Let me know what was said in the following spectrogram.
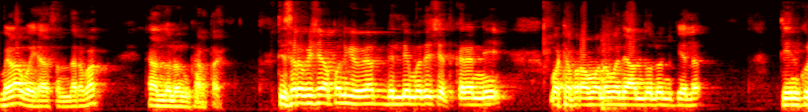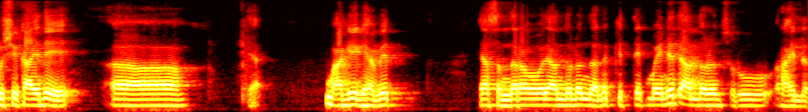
मिळावं या संदर्भात ते आंदोलन करतायत. तिसरा विषय आपण घेऊयात. दिल्लीमध्ये शेतकऱ्यांनी मोठ्या प्रमाणामध्ये आंदोलन केलं. तीन कृषी कायदे मागे घ्यावेत. या संदर्भामध्ये आंदोलन झालं. कित्येक महिने ते आंदोलन सुरू राहिलं.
